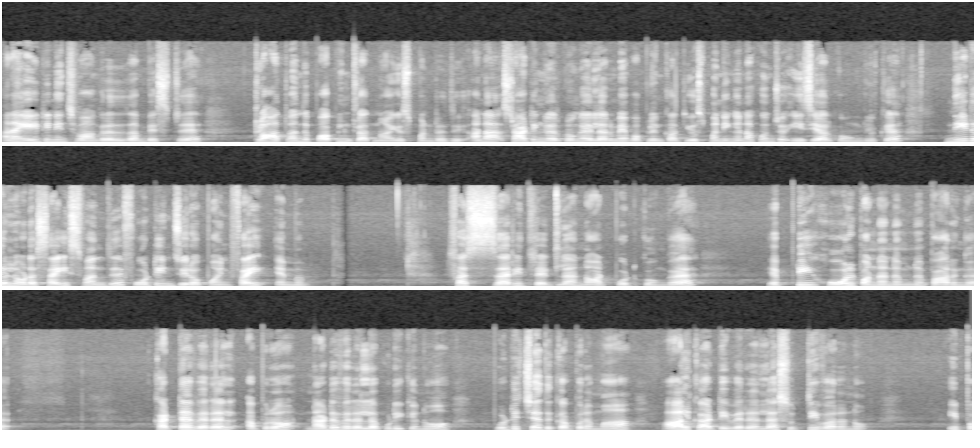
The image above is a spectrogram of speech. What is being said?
ஆனால் எயிட்டீன் இன்ச் வாங்குறது தான் பெஸ்ட்டு கிளாத் வந்து பாப்ளின் கிளாத் நான் யூஸ் பண்ணுறது ஆனால் ஸ்டார்டிங்கில் இருக்கிறவங்க எல்லாருமே பாப்லின் கிளாத் யூஸ் பண்ணிங்கன்னா கொஞ்சம் ஈஸியாக இருக்கும் உங்களுக்கு நீடலோட சைஸ் வந்து fourteen zero point five mm first சரி த்ரெட்டில் நாட் போட்டுக்கோங்க. எப்படி ஹோல் பண்ணணும்னு பாருங்கள் கட்டை விரல் அப்புறம் நடு விரலில் பிடிக்கணும். பிடிச்சதுக்கப்புறமா ஆள்காட்டி விரலை சுற்றி வரணும். இப்போ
